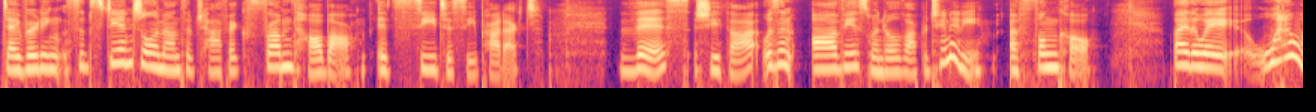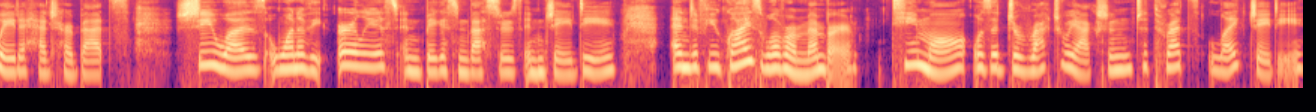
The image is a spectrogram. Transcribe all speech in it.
diverting substantial amounts of traffic from Taobao, its C2C product. This, she thought, was an obvious window of opportunity, a fengkou. By the way, what a way to hedge her bets. She was one of the earliest and biggest investors in JD, and if you guys will remember, Tmall was a direct reaction to threats like JD,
